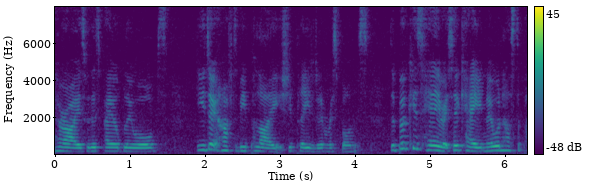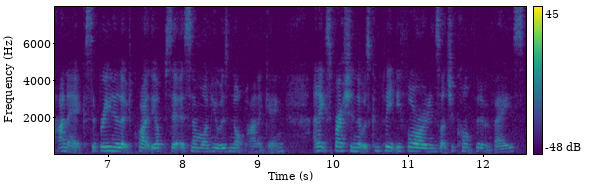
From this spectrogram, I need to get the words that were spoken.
her eyes with his pale blue orbs. You don't have to be polite, she pleaded in response. The book is here, it's okay, no one has to panic. Sabrina looked quite the opposite as someone who was not panicking, an expression that was completely foreign in such a confident face.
